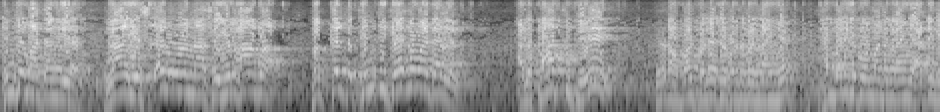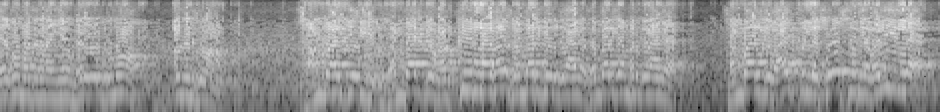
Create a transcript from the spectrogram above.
கெஞ்ச மாட்டாங்கல்ல? லா எஸ் நாச இல்ஹாபா. மக்கள்கிட்ட கெஞ்சி கேட்க மாட்டார்கள். அதை பார்த்துட்டு ஏடா பாட்டு பள்ளியாசல் படுத்துக்கிறாங்க சம்பாதிக்க போக மாட்டேங்கிறாங்க. யார்ட்டும் கேட்க மாட்டேங்கிறாங்க. நிறைய இருக்குமோ? அப்படின்னு நினைச்சுவாங்க சம்பாதிக்க சம்பாதிக்க வக்கு இல்லாதனால சம்பாதிக்க இருக்கிறாங்க. சம்பாதிக்காம இருக்கிறாங்க. சம்பாதிக்க வாய்ப்பு இல்ல சோர்ஸ் இல்ல வழி இல்ல.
